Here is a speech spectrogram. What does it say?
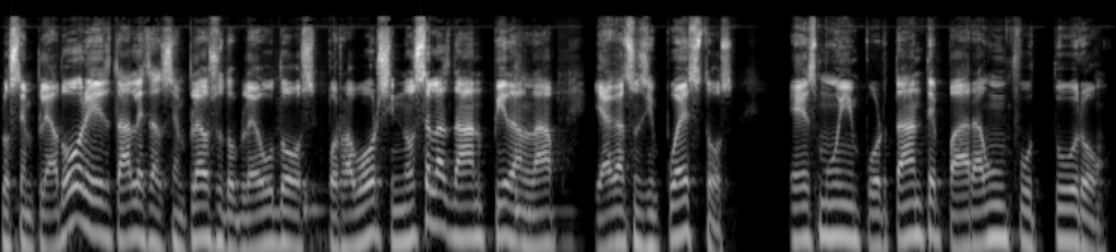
los empleadores darles a sus empleados su W2. Por favor, si no se las dan, pídanla y hagan sus impuestos. Es muy importante para un futuro.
